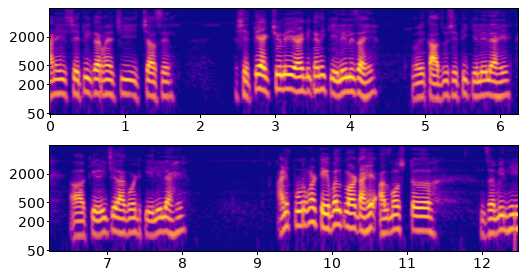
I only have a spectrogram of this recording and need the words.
आणि शेती करण्याची इच्छा असेल. शेती ॲक्च्युली या ठिकाणी केलेलीच आहे. म्हणजे काजू शेती केलेली आहे केळीची लागवड केलेली आहे. आणि पूर्ण टेबल प्लॉट आहे. ऑलमोस्ट जमीन ही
